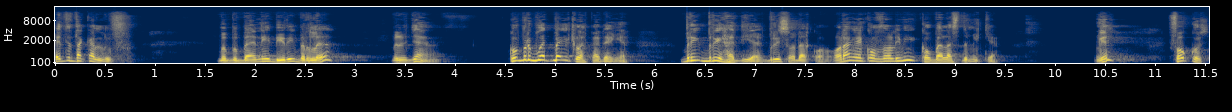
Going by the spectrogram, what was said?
Itu takaluf. Membebani diri berle, berle Kau berbuat baiklah padanya. Beri, beri hadiah, beri sodako. Orang yang kau zalimi, kau balas demikian. Oke? Fokus.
